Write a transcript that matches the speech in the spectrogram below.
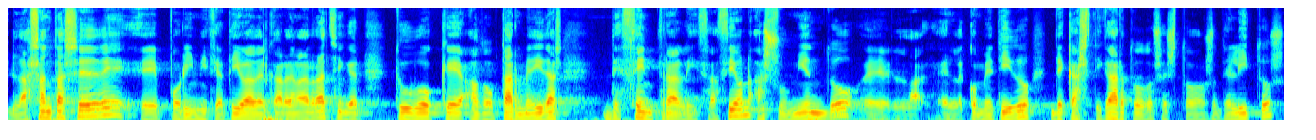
La Santa Sede, eh, por iniciativa del cardenal Ratzinger, tuvo que adoptar medidas de centralización, asumiendo el cometido de castigar todos estos delitos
